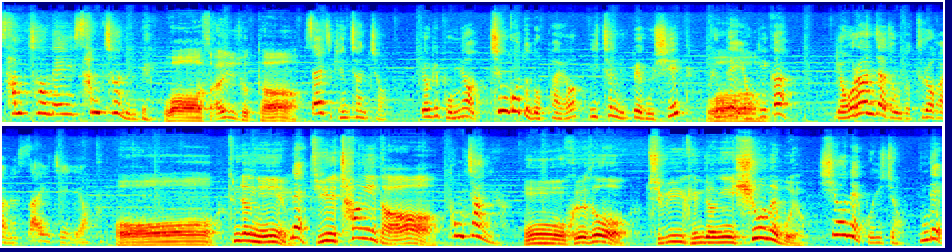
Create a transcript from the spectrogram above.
3,000에 3,200. 와, 사이즈 좋다. 사이즈 괜찮죠? 여기 보면 층고도 높아요. 2,650. 근데 와. 여기가 11자 정도 들어가는 사이즈예요. 어, 팀장님. 네. 뒤에 창이 다. 통창이야. 오, 그래서 집이 굉장히 시원해 보여. 시원해 보이죠? 근데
